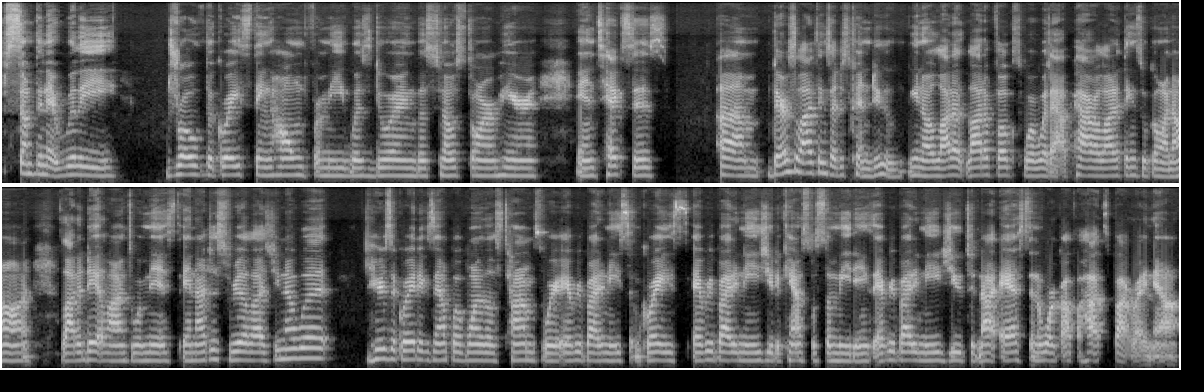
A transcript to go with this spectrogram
Something that really drove the grace thing home for me was during the snowstorm here in Texas um, there's a lot of things I just couldn't do. You know, a lot of a lot of folks were without power. A lot of things were going on. A lot of deadlines were missed, and I just realized, you know what? Here's a great example of one of those times where everybody needs some grace. Everybody needs you to cancel some meetings. Everybody needs you to not ask them to work off a hotspot right now.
